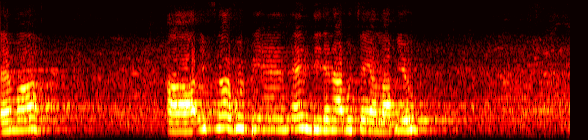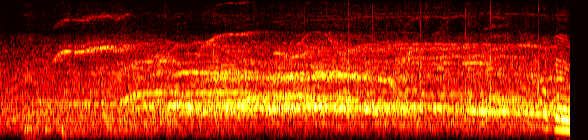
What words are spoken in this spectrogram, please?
Emma, uh, if not would be An- Andy, then I would say I love you. okay,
